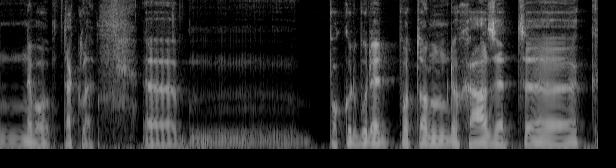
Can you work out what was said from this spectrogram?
nebo takhle eh, pokud bude potom docházet eh, k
